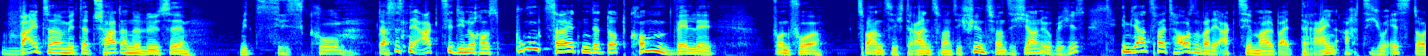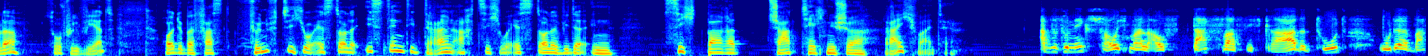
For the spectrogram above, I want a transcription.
Weiter mit der Chartanalyse mit Cisco. Das ist eine Aktie, die noch aus Boomzeiten der Dotcom-Welle von vor 20, 23, 24 Jahren übrig ist. Im Jahr 2000 war die Aktie mal bei 83 US-Dollar, so viel wert. Heute bei fast 50 US-Dollar. Ist denn die 83 US-Dollar wieder in sichtbarer charttechnischer Reichweite? Also zunächst schaue ich mal auf das, was sich gerade tut oder was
